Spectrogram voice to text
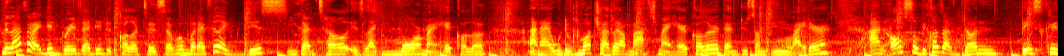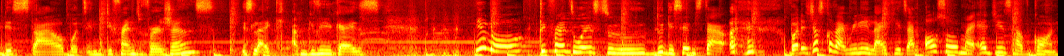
the last time I did braids, I did the color 27, but I feel like this, you can tell, is like more my hair color. And I would have much rather match my hair color than do something lighter. And also because I've done basically this style, but in different versions, it's like I'm giving you guys you know different ways to do the same style but it's just because i really like it and also my edges have gone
